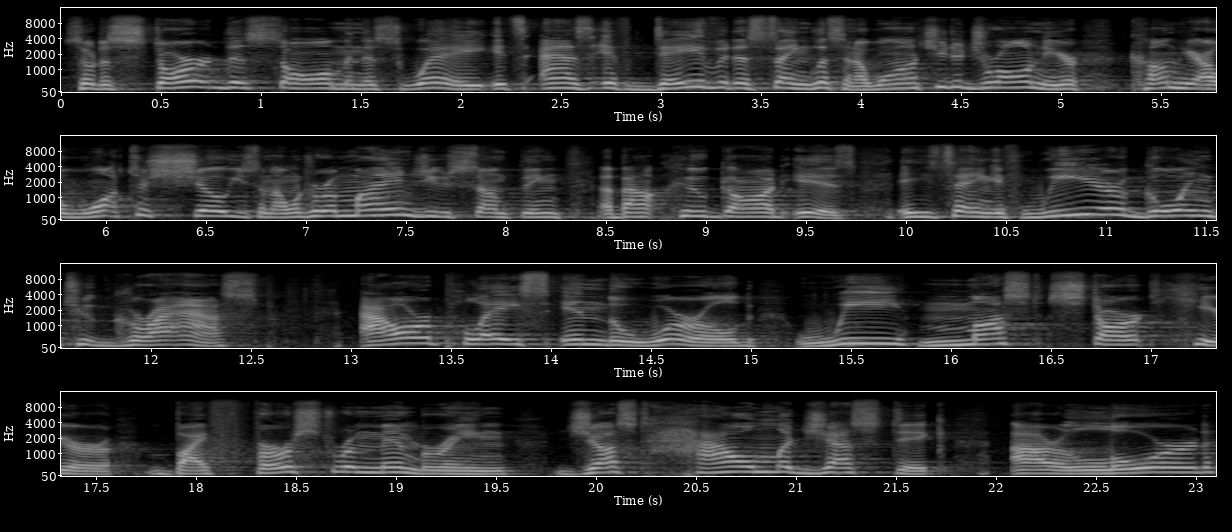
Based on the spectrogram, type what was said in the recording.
So, to start this psalm in this way, it's as if David is saying, Listen, I want you to draw near, come here, I want to show you something, I want to remind you something about who God is. He's saying, if we are going to grasp our place in the world, we must start here by first remembering just how majestic our Lord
